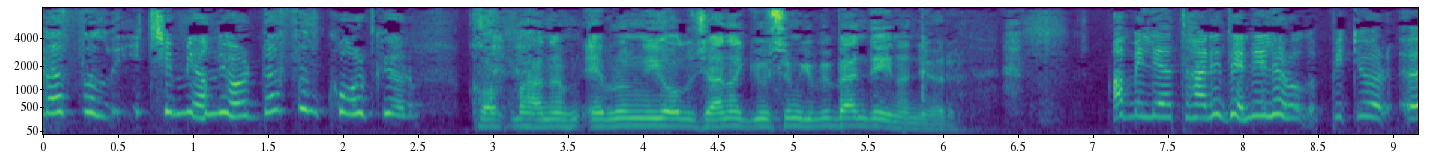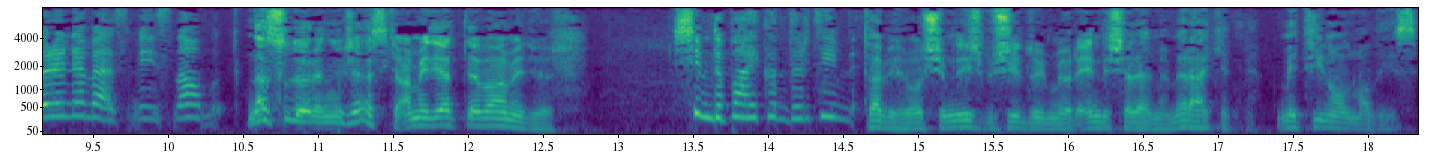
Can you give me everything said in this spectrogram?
Nasıl içim yanıyor, nasıl korkuyorum. Korkma hanım. Ebru'nun iyi olacağına Gülsüm gibi ben de inanıyorum. Ameliyathanede neler olup bitiyor öğrenemez miyiz Namık? Nasıl öğreneceğiz ki? Ameliyat devam ediyor. Şimdi baygındır değil mi? Tabii o şimdi hiçbir şey duymuyor. Endişelenme merak etme. Metin olmalıyız.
